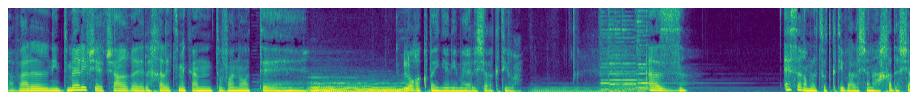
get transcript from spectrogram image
אבל נדמה לי שאפשר אה, לחלץ מכאן תובנות אה, לא רק בעניינים האלה של הכתיבה. אז עשר המלצות כתיבה לשנה החדשה.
